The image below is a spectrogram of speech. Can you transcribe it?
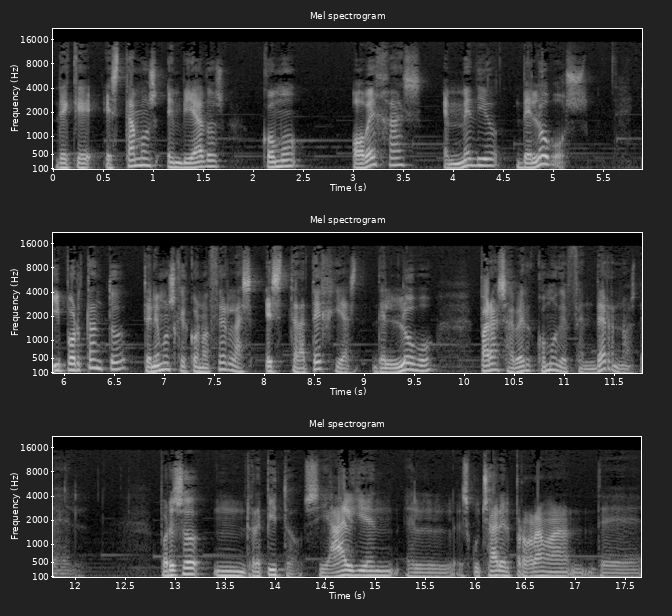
de que estamos enviados como ovejas en medio de lobos. Y por tanto tenemos que conocer las estrategias del lobo para saber cómo defendernos de él. Por eso, mm, repito, si a alguien el escuchar el programa de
